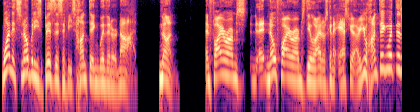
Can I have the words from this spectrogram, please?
One, it's nobody's business if he's hunting with it or not. None. And firearms, no firearms dealer I was going to ask you, are you hunting with this?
